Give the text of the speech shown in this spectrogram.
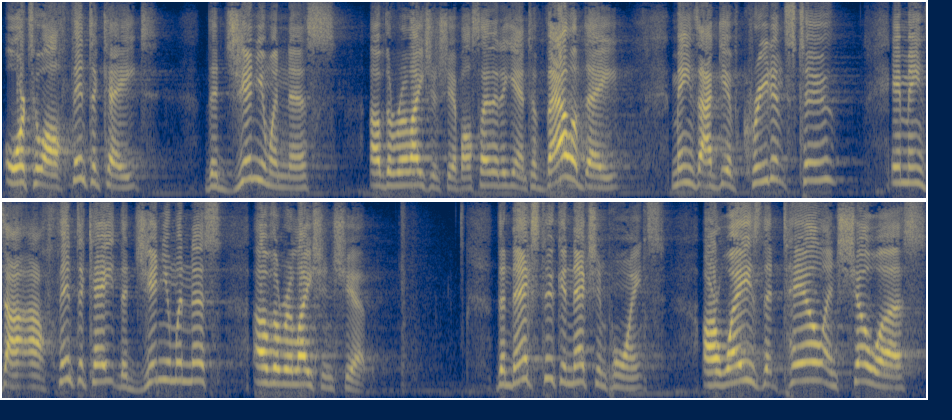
or to authenticate the genuineness of the relationship. I'll say that again. To validate means I give credence to, it means I authenticate the genuineness of the relationship. The next two connection points are ways that tell and show us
